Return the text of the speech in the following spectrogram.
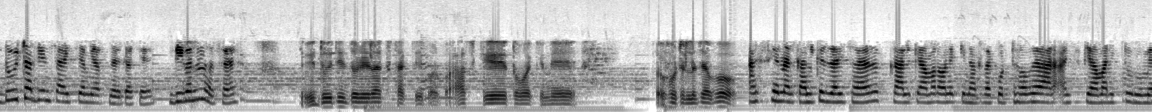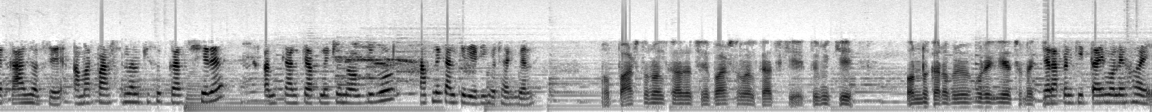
দুইটা দিন চাইছি আমি আপনার কাছে। দিবেন না স্যার? তুমি দুই দিন তো রিল্যাক্স থাকতেই পারবা। আজকে তোমাকে নিয়ে হোটেলে যাব। আজকে না কালকে যাই স্যার। কালকে আমার অনেক কেনাকাটা করতে হবে আর আজকে আমার একটু রুমে কাজ আছে। আমার পার্সোনাল কিছু কাজ সেরে আমি কালকে আপনাকে নক দিব। আপনি কালকে রেডি হয়ে থাকবেন। ও পার্সোনাল কাজ আছে। পার্সোনাল কাজ কি? তুমি কি অন্য কারও প্রেমে পড়ে গিয়েছো নাকি? স্যার আপনার কি তাই মনে হয়?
